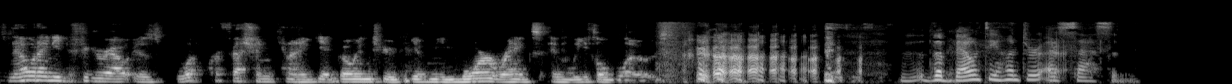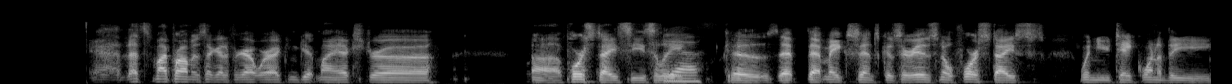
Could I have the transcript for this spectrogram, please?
So now what I need to figure out is what profession can I get go into to give me more ranks in lethal blows? the bounty hunter assassin. Yeah, that's my problem. Is I got to figure out where I can get my extra uh, force dice easily. Yeah. because that that makes sense because there is no force dice when you take one of the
